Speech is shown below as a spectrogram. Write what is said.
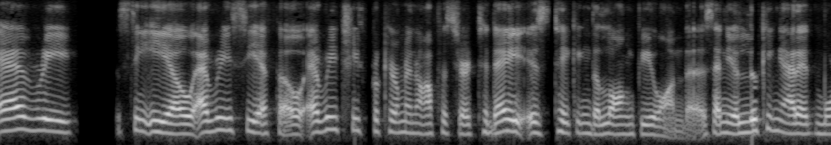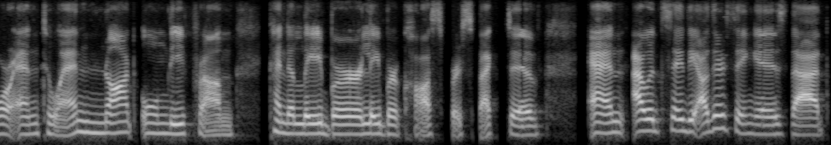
every CEO, every CFO, every chief procurement officer today is taking the long view on this. And you're looking at it more end to end, not only from kind of labor, labor cost perspective. And I would say the other thing is that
